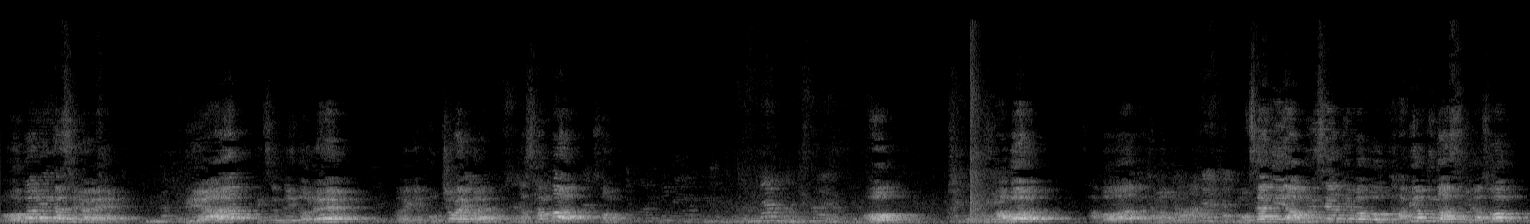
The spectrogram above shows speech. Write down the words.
엄하게 다스려야 해. 그래야 백성들이 너를 너에게 복종할 거야. 자, 3번. 손. 어? 4번. 4번. 마지막으로. 목사님 아무리 생각해봐도 답이 없는 것 같습니다. 손.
